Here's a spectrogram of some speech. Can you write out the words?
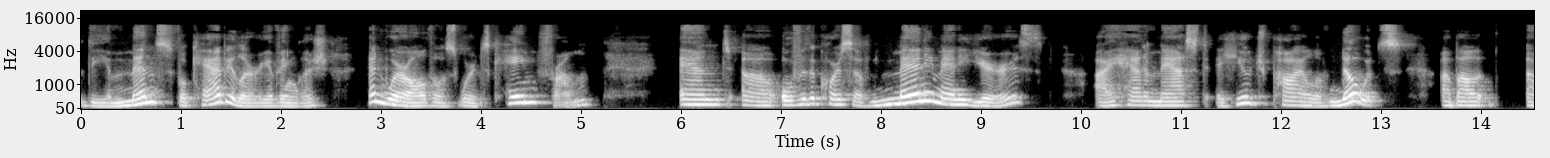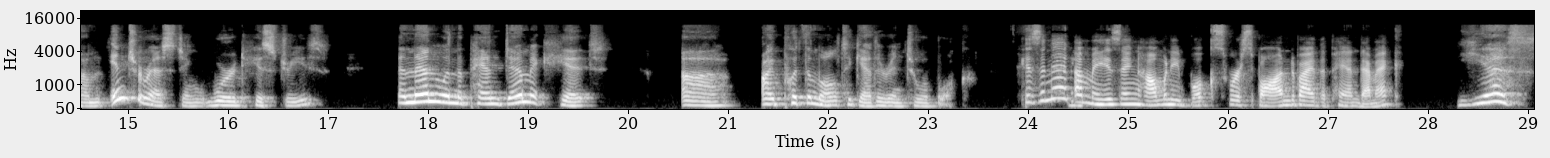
the immense vocabulary of English and where all those words came from. And uh, over the course of many, many years, I had amassed a huge pile of notes about um, interesting word histories and then when the pandemic hit, uh, I put them all together into a book. Isn't it amazing how many books were spawned by the pandemic? Yes,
